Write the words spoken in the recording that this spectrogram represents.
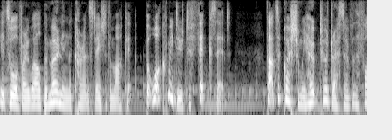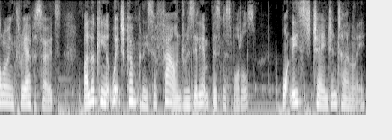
It's all very well bemoaning the current state of the market, but what can we do to fix it? That's a question we hope to address over the following three episodes by looking at which companies have found resilient business models, what needs to change internally,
